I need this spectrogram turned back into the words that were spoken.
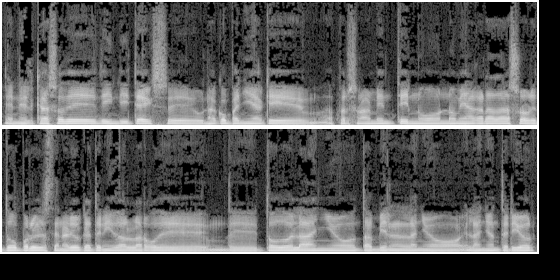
En el caso de, Inditex, eh, una compañía que personalmente no, no, me agrada, sobre todo por el escenario que ha tenido a lo largo de, todo el año, también en el año, el año anterior,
